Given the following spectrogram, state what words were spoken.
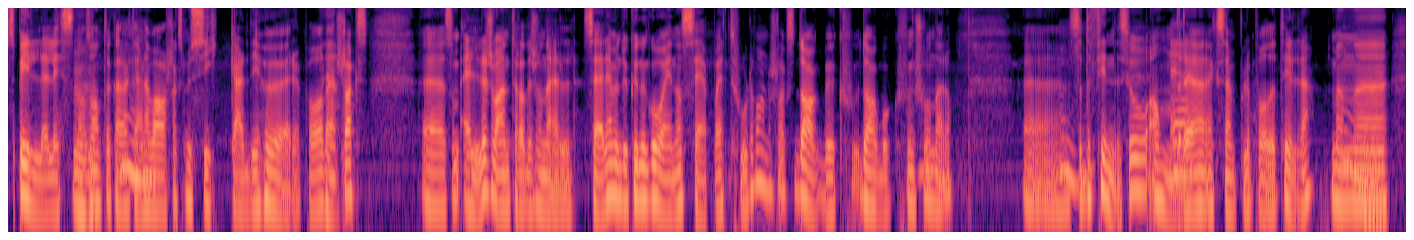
spillelisten og sånt, til karakterene. Hva slags musikk er det de hører på, og den slags. Eh, som ellers var en tradisjonell serie, men du kunne gå inn og se på Jeg tror det var en slags dagbok, dagbokfunksjon der òg. Så det finnes jo andre eksempler på det tidligere. Men eh,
